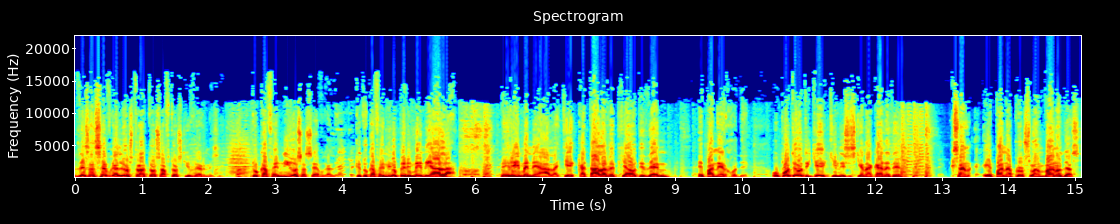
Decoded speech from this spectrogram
Δεν σας έβγαλε ο στρατός αυτός κυβέρνηση. Το καφενείο σας έβγαλε και το καφενείο περιμένει άλλα. Περίμενε άλλα και κατάλαβε πια ότι δεν επανέρχονται. Οπότε ό,τι και κινήσεις και να κάνετε ξαν... επαναπροσλαμβάνοντας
